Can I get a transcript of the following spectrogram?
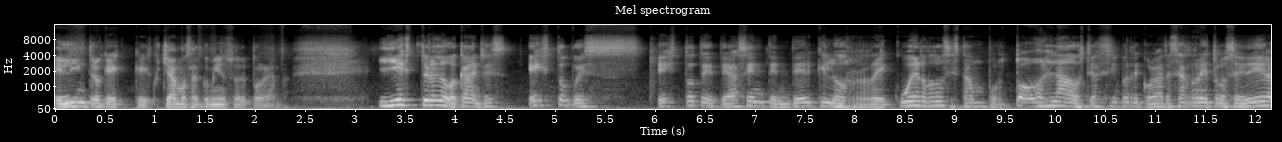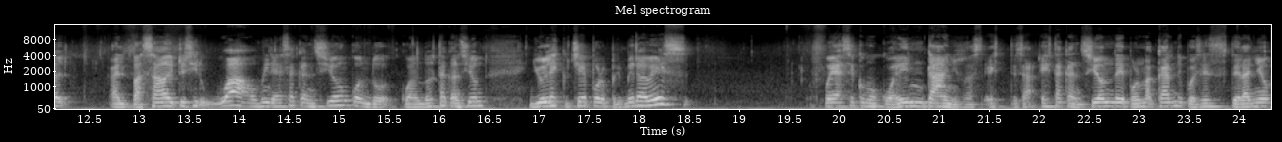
el intro que, escuchábamos al comienzo del programa. Y esto era lo bacán, entonces esto pues esto te, hace entender que los recuerdos están por todos lados, te hace siempre recordar, te hace retroceder al, pasado y tú decir, wow, mira, esa canción, cuando, cuando esta canción yo la escuché por primera vez, fue hace como 40 años. esta canción de Paul McCartney, pues es del año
